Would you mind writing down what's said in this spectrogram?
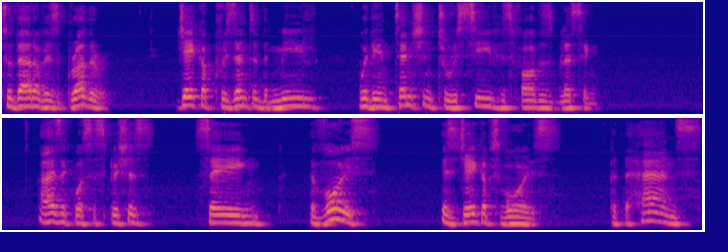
to that of his brother, Jacob presented the meal with the intention to receive his father's blessing. Isaac was suspicious, saying, The voice is Jacob's voice, but the hands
